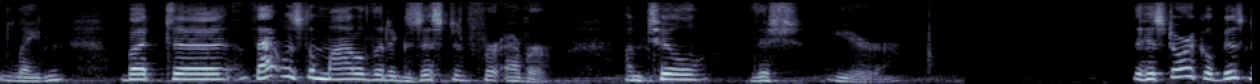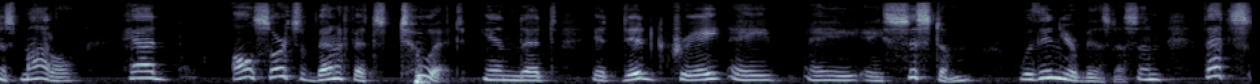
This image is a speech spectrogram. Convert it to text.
laden, but uh, that was the model that existed forever until this year. The historical business model had all sorts of benefits to it in that it did create a, a, a system within your business. And that's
